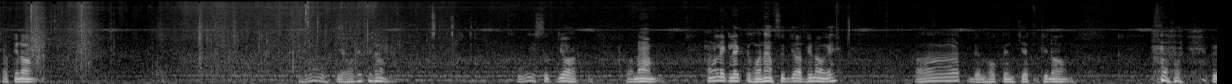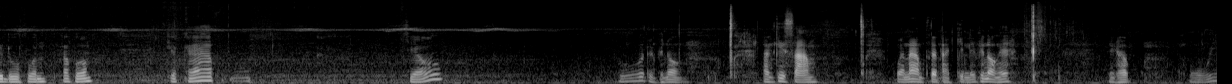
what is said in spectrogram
ครับพี่น้อง เดี๋ยวเลยพี่น้องโอ้ยสุดยอดหัวน้ำครั้งเล็กๆแต่หัวน้ำสุดยอดพี่น้องเอ้ยเดือนหกเดือนเจ็ดพี่น้องฤดูฝนครับผม เก็บครับเจียวโอ้เดี๋ยวพี่น้องหลังที่สามว่าน้ำจะหนักกินเลยพี่น้องเอ้ยนี่ครับโอ้ย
